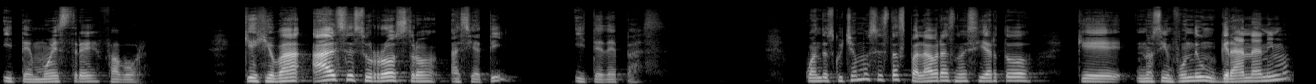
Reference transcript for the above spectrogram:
y te muestre favor. Que Jehová alce su rostro hacia ti y te dé paz. Cuando escuchamos estas palabras, ¿no es cierto que nos infunde un gran ánimo?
